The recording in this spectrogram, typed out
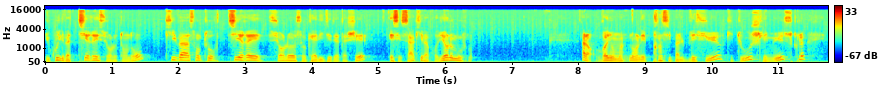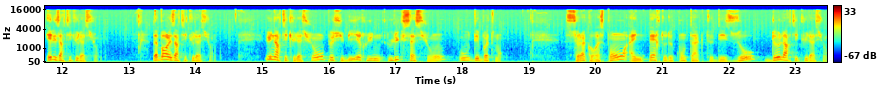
Du coup, il va tirer sur le tendon, qui va à son tour tirer sur l'os auquel il est attaché, et c'est ça qui va produire le mouvement. Alors, voyons maintenant les principales blessures qui touchent les muscles et les articulations. D'abord les articulations. Une articulation peut subir une luxation ou déboîtement. Cela correspond à une perte de contact des os de l'articulation.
